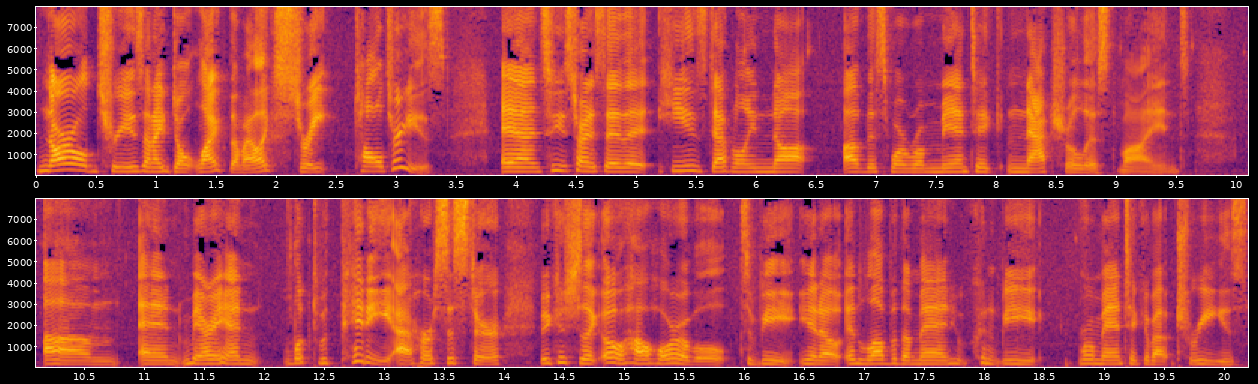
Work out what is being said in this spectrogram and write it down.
gnarled trees and I don't like them. I like straight, tall trees. And so he's trying to say that he's definitely not of this more romantic naturalist mind. Um, and Marianne looked with pity at her sister because she's like, oh, how horrible to be, you know, in love with a man who couldn't be romantic about trees,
